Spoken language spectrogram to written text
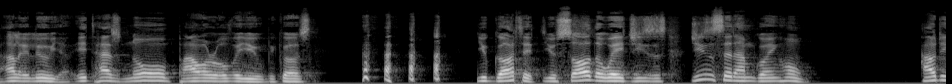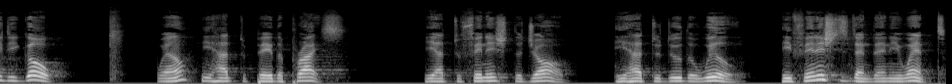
Hallelujah. It has no power over you because you got it. You saw the way Jesus. Jesus said, I'm going home. How did he go? Well, he had to pay the price. He had to finish the job. He had to do the will. He finished it and then he went.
